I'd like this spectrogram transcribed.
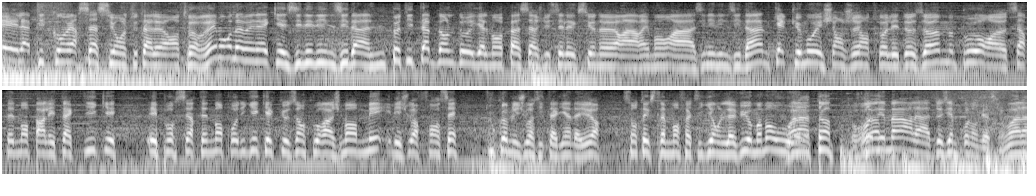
Et la petite conversation tout à l'heure entre Raymond Domenech et Zinedine Zidane. Une petite tape dans le dos également au passage du sélectionneur à Raymond à Zinedine Zidane. Quelques mots échangés entre les deux hommes pour euh, certainement parler tactique et, et pour certainement prodiguer quelques encouragements. Mais les joueurs français, tout comme les joueurs italiens d'ailleurs, sont extrêmement fatigués. On l'a vu au moment où Voilà, euh, top. top. redémarre la deuxième prolongation. Voilà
